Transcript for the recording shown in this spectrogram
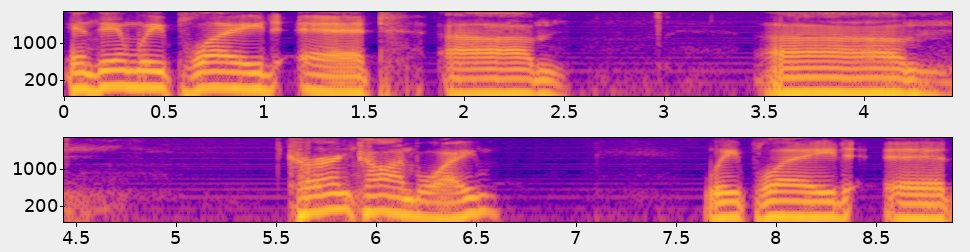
and then we played at um, um, Kern Conway. We played at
